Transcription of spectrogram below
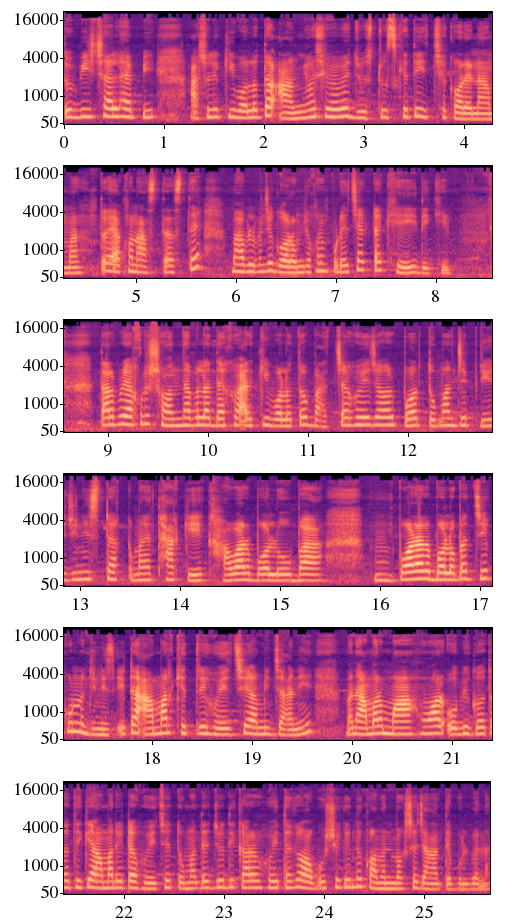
তো বিশাল হ্যাপি আসলে কি বলো তো আমিও সেভাবে জুস টুস খেতে ইচ্ছে করে না আমার। তো এখন আস্তে আস্তে ভাবলাম যে গরম যখন পড়েছে, একটা খেয়েই দেখি। তারপরে এখন সন্ধ্যাবেলা দেখো আর কি বলো তো বাচ্চা হয়ে যাওয়ার পর তোমার যে প্রিয় জিনিসটা মানে থাকে, খাওয়ার বলো বা পড়ার বলো বা যে কোনো জিনিস, এটা আমার ক্ষেত্রে হয়েছে আমি জানি। মানে আমার মা হওয়ার অভিজ্ঞতা থেকে আমার এটা হয়েছে। তোমাদের যদি কারোর হয়ে থাকে অবশ্যই কিন্তু কমেন্ট বক্সে জানাতে ভুলবে না।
